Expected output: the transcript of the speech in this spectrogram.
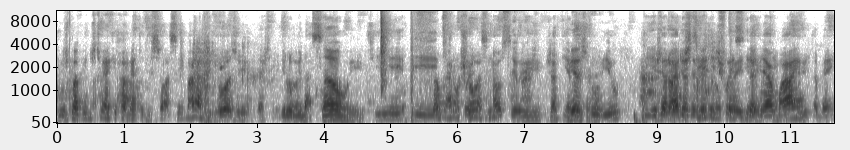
E os babinos tinham equipamento de som assim maravilhoso, e iluminação e, e, e então era um show assim. Ao seu e já tinha mesmo no Rio e Geraldo Azevedo foi Daniel Maia também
